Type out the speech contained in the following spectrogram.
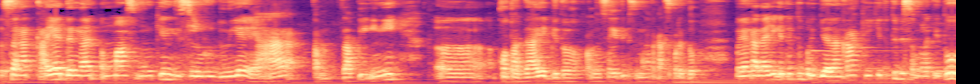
sangat kaya dengan emas mungkin di seluruh dunia ya. Tapi ini uh, kota gaib gitu loh. Kalau saya itu bisa mengatakan seperti itu. Bayangkan aja kita tuh berjalan kaki, kita tuh bisa melihat itu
